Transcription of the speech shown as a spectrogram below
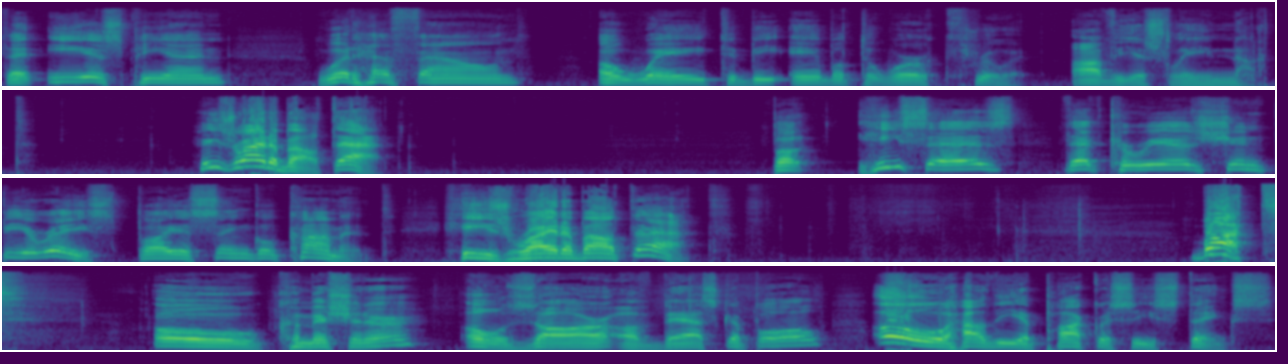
that ESPN would have found a way to be able to work through it. Obviously not. He's right about that. But he says that careers shouldn't be erased by a single comment. He's right about that. But, oh, Commissioner, oh, Czar of basketball, oh, how the hypocrisy stinks.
